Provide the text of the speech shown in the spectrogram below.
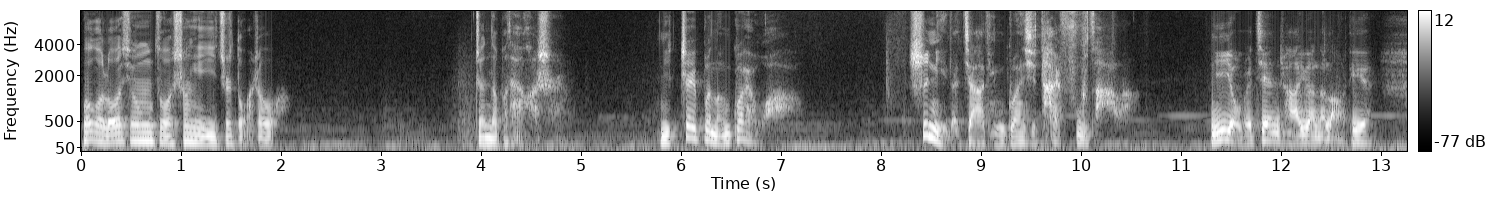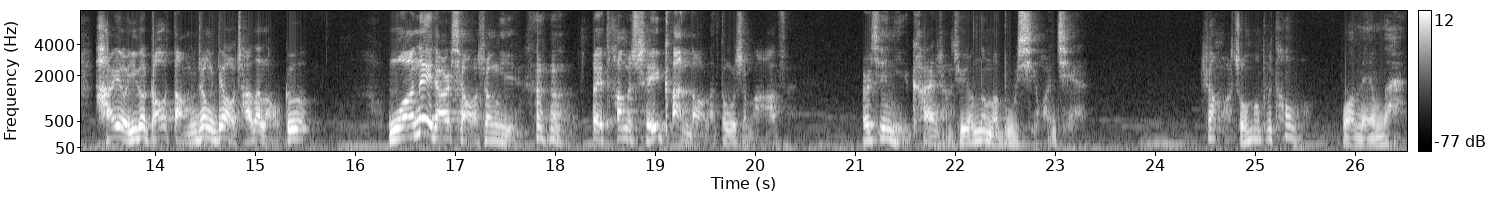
不过罗兄做生意一直躲着我，真的不太合适。你这不能怪我，是你的家庭关系太复杂了。你有个监察院的老爹，还有一个搞党政调查的老哥，我那点小生意，呵呵，被他们谁看到了都是麻烦。而且你看上去又那么不喜欢钱，让我琢磨不透。我明白，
